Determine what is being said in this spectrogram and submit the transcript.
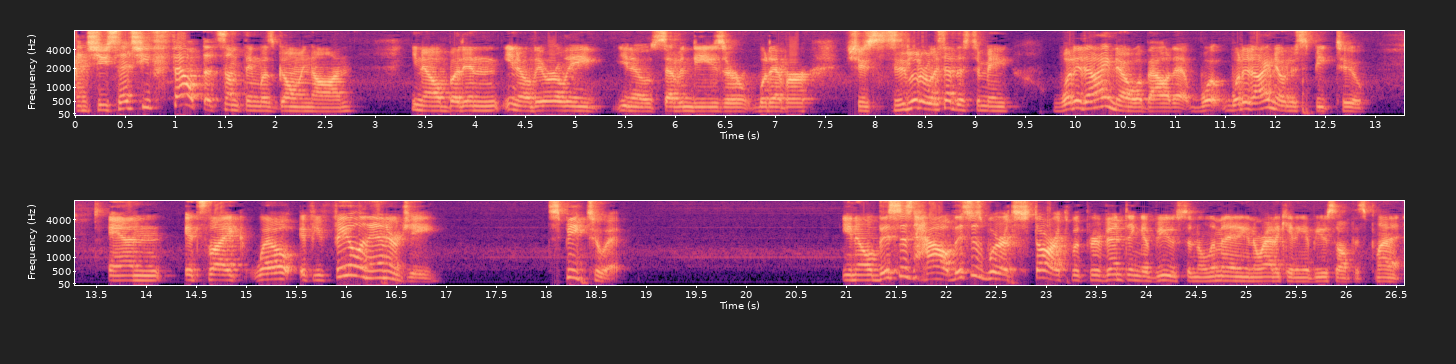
and she said she felt that something was going on you know, but in, you know, the early, you know, 70s or whatever, she's, she literally said this to me. What did I know about it? What, what did I know to speak to? And it's like, well, if you feel an energy, speak to it. You know, this is how, this is where it starts with preventing abuse and eliminating and eradicating abuse off this planet.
